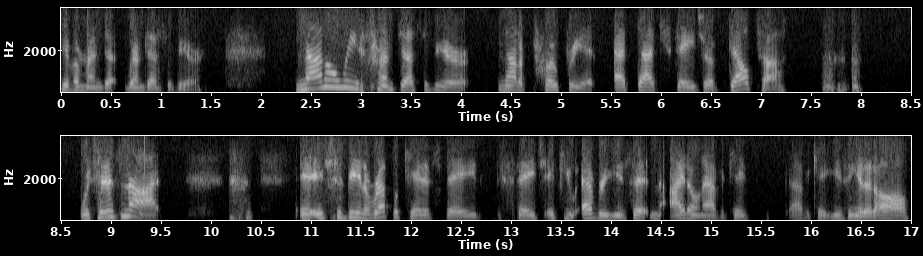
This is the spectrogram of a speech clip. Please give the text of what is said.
give him remdesivir. Not only is remdesivir not appropriate at that stage of Delta, which it is not, it should be in a replicated stage, stage if you ever use it, and I don't advocate advocate using it at all.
